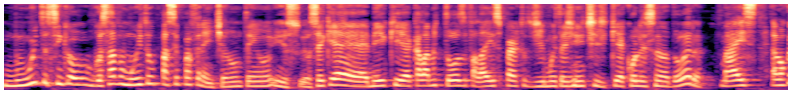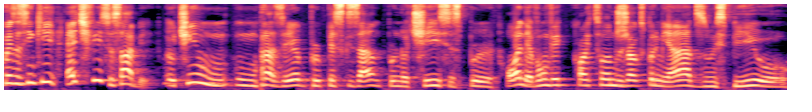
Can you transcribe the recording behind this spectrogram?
muito assim que eu gostava muito, eu passei pra frente. Eu não tenho isso. Eu sei que é meio que é calamitoso falar isso perto de muita gente que é colecionadora, mas é uma coisa assim que é difícil, sabe? Eu tinha um, um prazer por pesquisar por notícias, por olha, vamos ver quais foram os jogos premiados no Spiel,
